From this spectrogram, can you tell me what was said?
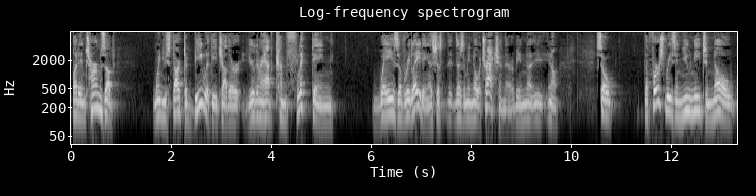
But in terms of when you start to be with each other, you're going to have conflicting ways of relating. It's just it doesn't mean no attraction there. I mean, you know. So the first reason you need to know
